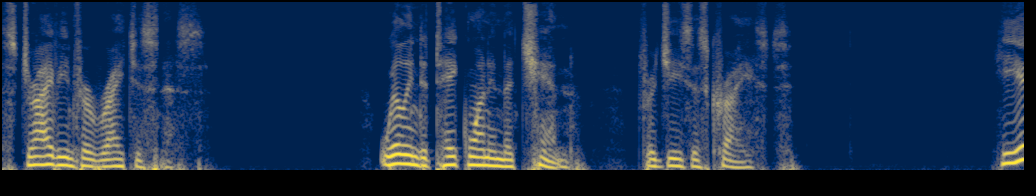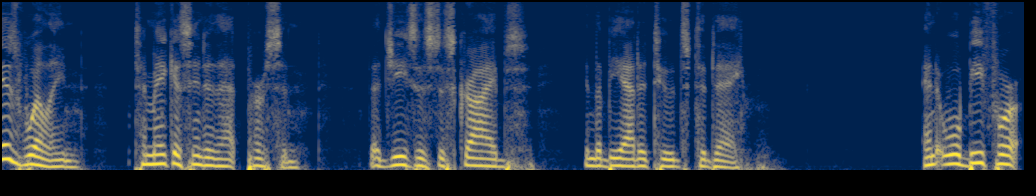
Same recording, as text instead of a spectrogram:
striving for righteousness, willing to take one in the chin for Jesus Christ. He is willing to make us into that person that Jesus describes in the Beatitudes today. And it will be for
